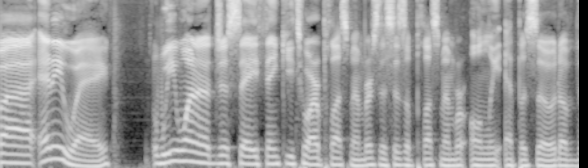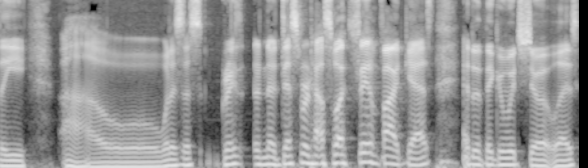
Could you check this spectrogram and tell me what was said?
uh, anyway, we want to just say thank you to our Plus members. This is a Plus member only episode of the uh, what is this? Great, no, Desperate Housewives fan podcast. I had to think of which show it was.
